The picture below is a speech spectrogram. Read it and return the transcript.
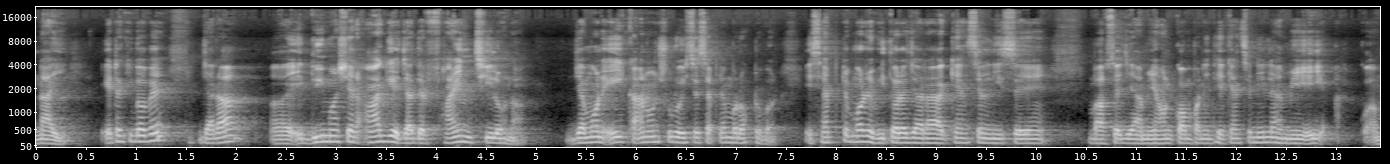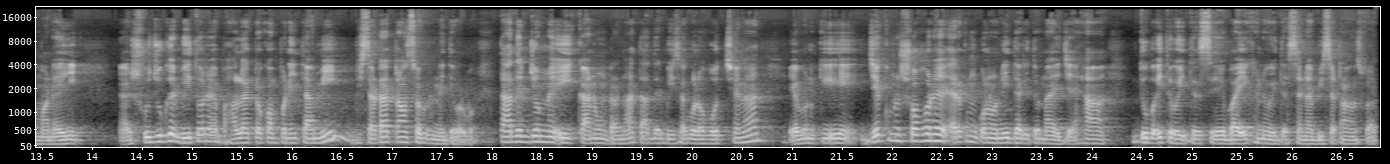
নাই এটা কীভাবে? যারা এই দুই মাসের আগে যাদের ফাইন ছিল না, যেমন এই কানুন শুরু হয়েছে সেপ্টেম্বর, অক্টোবর, এই সেপ্টেম্বরের ভিতরে যারা ক্যান্সেল নিছে, ভাবছে যে আমি এখন কোম্পানি থেকে ক্যান্সেল নিলে আমি এই মানে এই সুযোগের ভিতরে ভালো একটা কোম্পানিতে আমি ভিসাটা ট্রান্সফার করে নিতে পারব। তাদের জন্য এই কানুনটা না, তাদের ভিসাগুলো হচ্ছে না, এবং কি যে কোনো শহরে এরকম কোনো নির্ধারিত নাই যে হ্যাঁ দুবাইতে হইতেছে বা এখানে হইতেছে না ভিসা ট্রান্সফার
